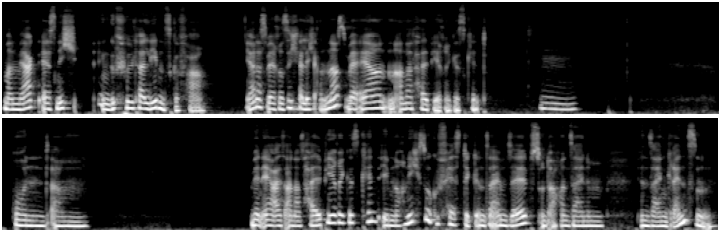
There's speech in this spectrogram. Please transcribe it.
man merkt, er ist nicht in gefühlter Lebensgefahr. Ja, das wäre sicherlich mhm. anders, wäre er ein anderthalbjähriges Kind. Mhm. Und ähm, wenn er als anderthalbjähriges Kind eben noch nicht so gefestigt in seinem Selbst und auch in seinem in seinen Grenzen,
